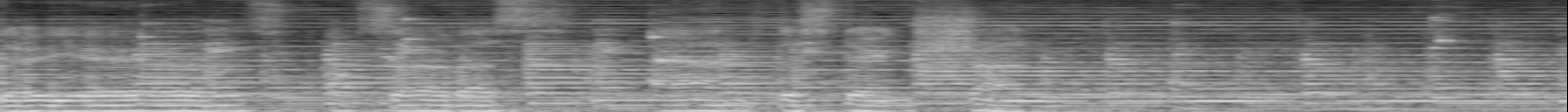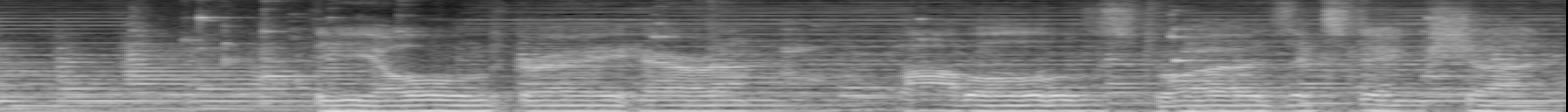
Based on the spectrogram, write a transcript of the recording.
After years of service and distinction, the old gray heron hobbles towards extinction.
